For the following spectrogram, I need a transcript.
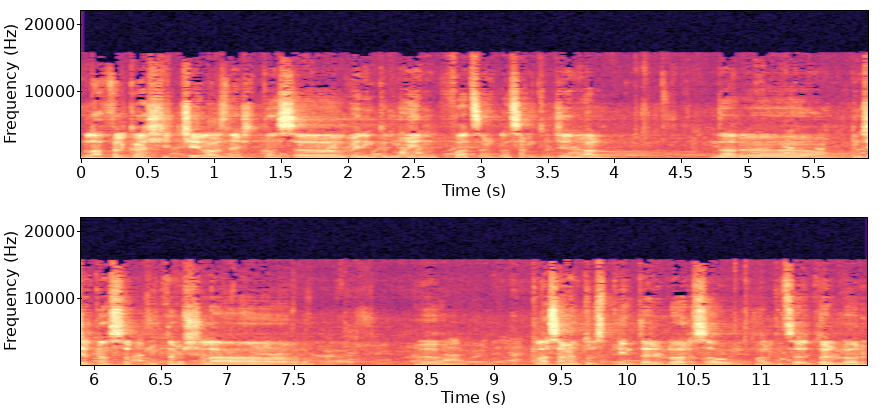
La fel ca și ceilalți ne așteptăm să venim cât mai în față în clasamentul general, dar uh, încercăm să punctăm și la uh, clasamentul sprinterilor sau al cățărătorilor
